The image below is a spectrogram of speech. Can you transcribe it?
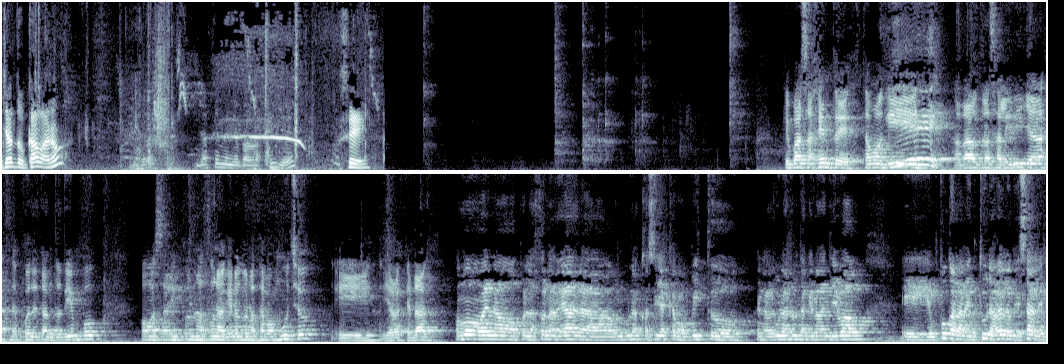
Ya tocaba, ¿no? Ya hace medio calorcillo, ¿eh? Sí. ¿Qué pasa, gente? Estamos aquí Yeah. a dar otra salidilla después de tanto tiempo. Vamos a salir por una zona que no conocemos mucho y, y a ver qué tal. Vamos a movernos por la zona de Adra, algunas cosillas que hemos visto en alguna ruta que nos han llevado y un poco a la aventura, a ver lo que sale.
